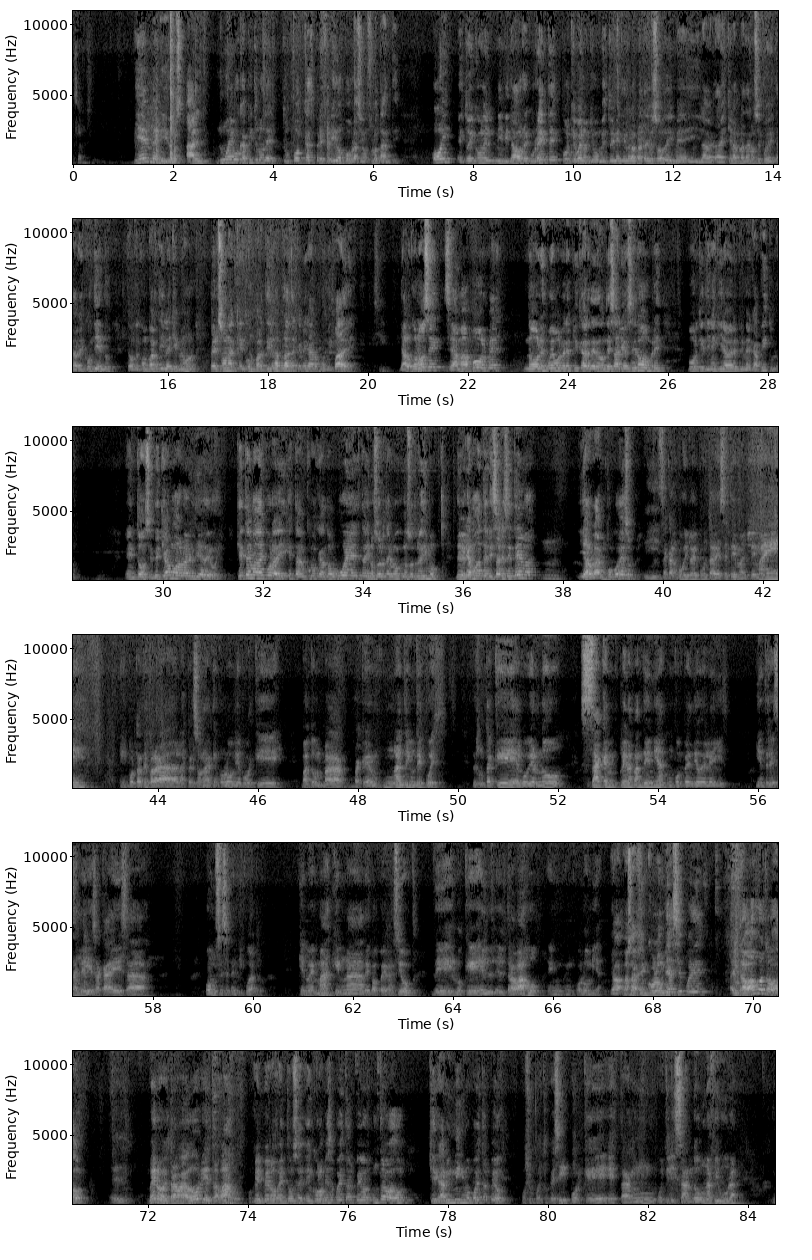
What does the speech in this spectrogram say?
sección. Bienvenidos al nuevo capítulo de tu podcast preferido, Población Flotante. Hoy estoy con el, mi invitado recurrente porque, bueno, yo me estoy metiendo la plata yo solo y, me, y la verdad es que la plata no se puede estar escondiendo. Tengo que compartirla y qué mejor persona que compartir la plata que me gano con mi padre. Ya lo conocen, se llama Volmer. No les voy a volver a explicar de dónde salió ese nombre porque tienen que ir a ver el primer capítulo. Entonces, ¿de qué vamos a hablar el día de hoy? ¿Qué temas hay por ahí que están como que dando vueltas y nosotros, tenemos, nosotros dijimos, deberíamos aterrizar ese tema Mm. y hablar un poco de eso? pues? Y sacar un poquito de punta de ese tema. El tema es, es importante para las personas aquí en Colombia porque va a, va, va a crear un, un antes y un después. Resulta que el gobierno saca en plena pandemia un compendio de leyes y entre esas leyes saca esa 1174, que no es más que una depauperación de lo que es el, el trabajo en, en Colombia. Ya, o sea, en Colombia se puede... ¿El trabajo o el trabajador? El- bueno, el trabajador y el trabajo. Ok, pero entonces en Colombia se puede estar peor. Un trabajador que gane un mínimo puede estar peor. Por supuesto que sí, porque están utilizando una figura,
